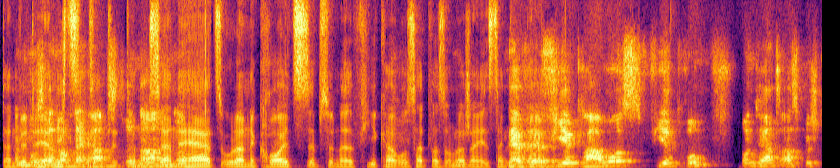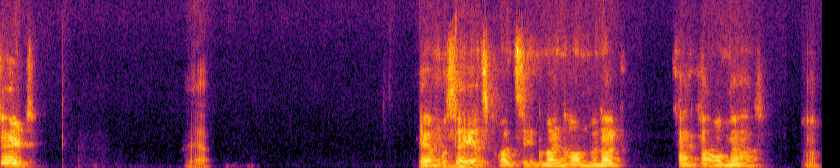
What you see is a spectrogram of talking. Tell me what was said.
dann, dann wird er ja nichts eine Herz drin Dann muss er eine ne? Herz oder eine Kreuz, selbst wenn er vier Karos hat, was unwahrscheinlich ist, dann ja, kann er vier Karos, vier Trumpf und Herz Ass bestellt. Ja. Der muss ja jetzt Kreuz 10 reinhauen, wenn er kein Karo mehr hat. Ja.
